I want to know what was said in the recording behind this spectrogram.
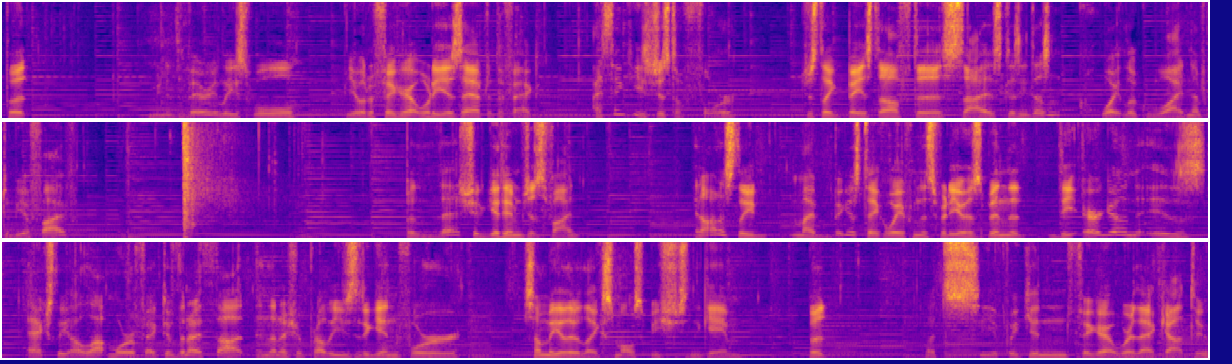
But, I mean at the very least we'll be able to figure out what he is after the fact. I think he's just a 4, just like based off the size because he doesn't quite look wide enough to be a 5. But that should get him just fine. And honestly, my biggest takeaway from this video has been that the airgun is actually a lot more effective than I thought, and that I should probably use it again for some of the other like small species in the game. But let's see if we can figure out where that got to.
